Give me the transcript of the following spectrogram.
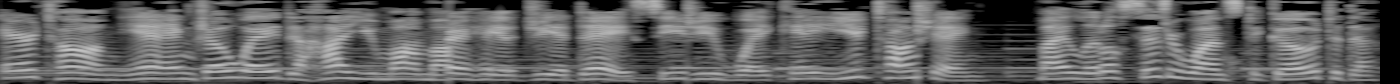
Air Tong Yang Zhou Wei De Hai Yu Mama He Jia Day CG Wei Ke Yu Tong Sheng My little sister wants to go to the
